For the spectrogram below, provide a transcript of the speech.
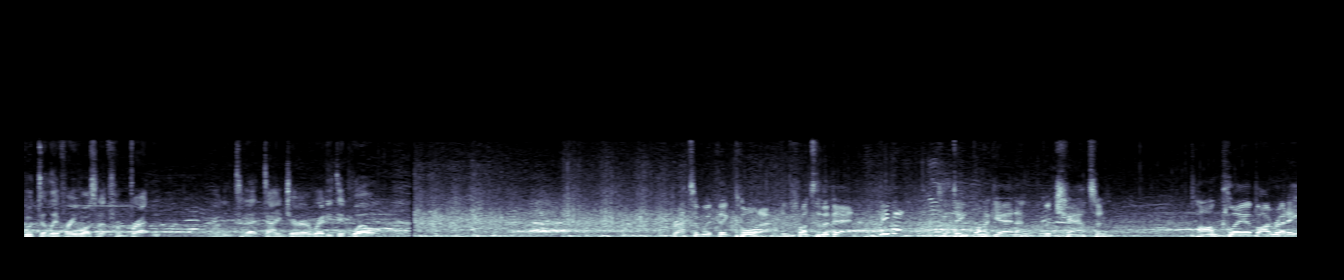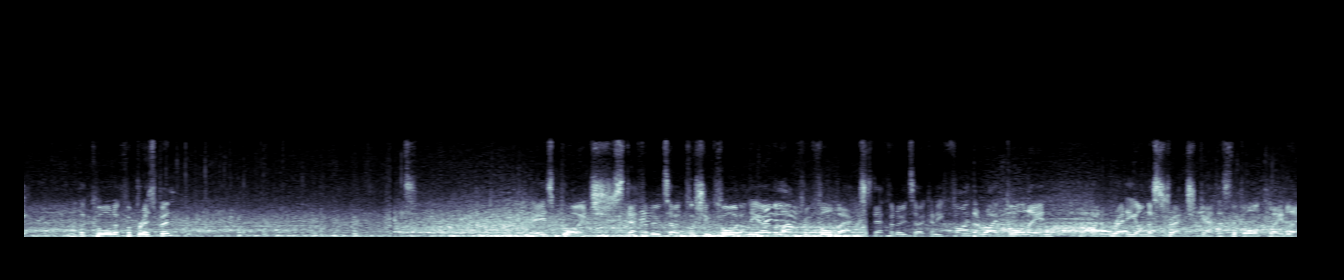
Good delivery, wasn't it, from Brattan? Right into that danger. Reddy did well. Brattan with big corner in front of the den. It's a deep one again and good shout and palm clear by Reddy. Another corner for Brisbane. Here's Broich. Stefanutto pushing forward on the overlap from fullback. Stefanutto, can he find the right ball in? When Reddy on the stretch gathers the ball cleanly.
